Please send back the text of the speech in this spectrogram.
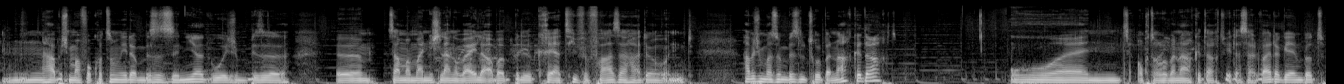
Hm, Habe ich mal vor kurzem wieder ein bisschen szeniert, wo ich ein bisschen ähm, sagen wir mal nicht Langeweile, aber ein bisschen kreative Phase hatte und habe ich mal so ein bisschen drüber nachgedacht und auch darüber nachgedacht, wie das halt weitergehen wird.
